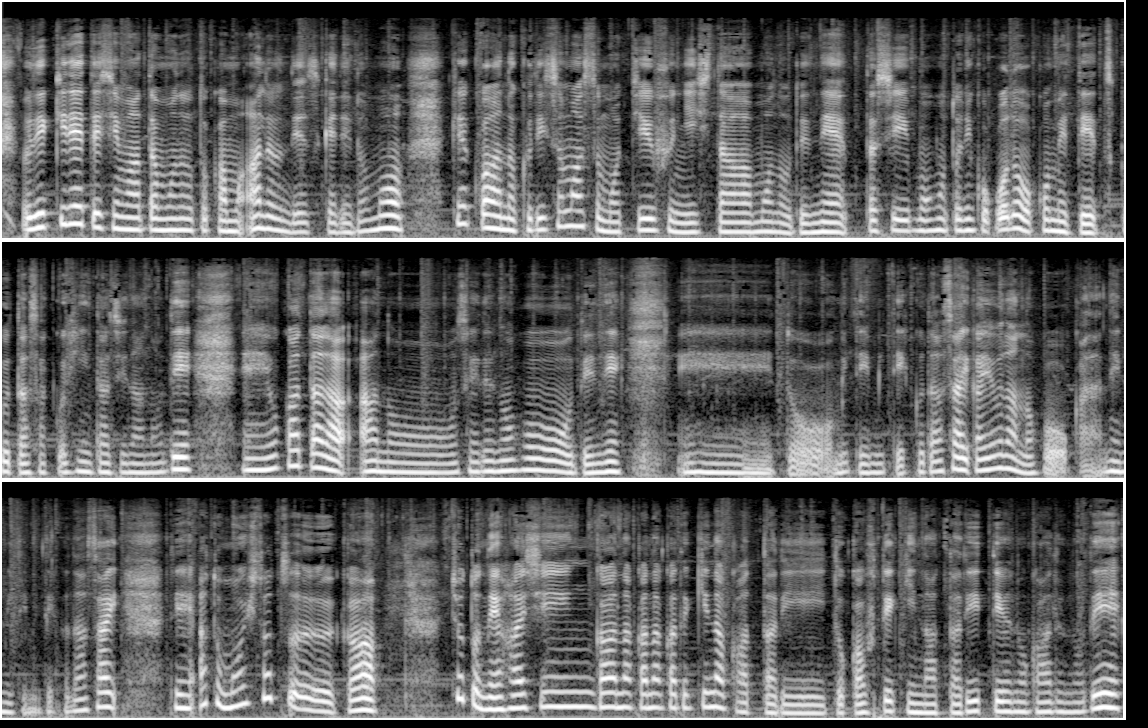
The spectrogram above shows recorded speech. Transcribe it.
売り切れてしまったものとかもあるんですけれども結構あのクリスマスモチーフにしたものでね私も本当に心を込めて作った作品たちなので、えー、よかったらあのセルの方でねえー、と見てみてください。概要欄の方からね見てみてください。であともう一つがちょっとね配信がなかなかできなかったりとか不定期になったりっていうのがあるので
